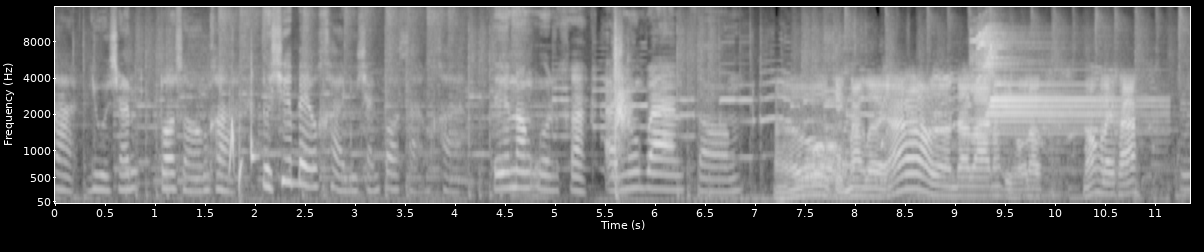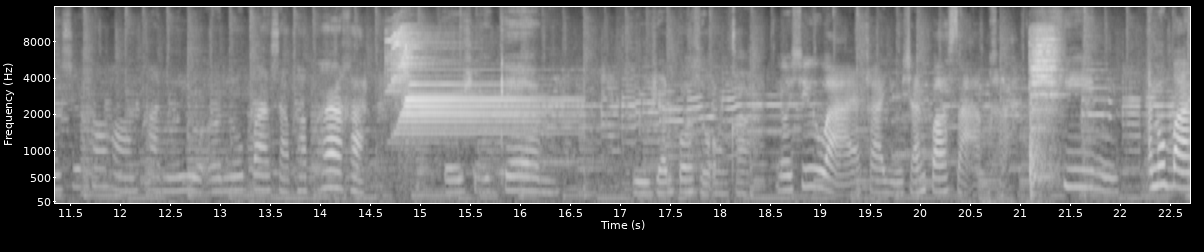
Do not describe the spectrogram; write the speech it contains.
ค่ะ อยู่ชั้นป .2 ค่ะ หนูชื่อเบลค่ะ อยู่ชั้นป .3 ค่ะเรียนน้องอุ่นค่ะ อนุบาล2เอ้าเก่งมากเลย อ้าว ดารานางเอกของเรา น้องอะไรคะ หนูชื่อข้าว นุบาลสามพับห้าค่ะหนูชื่อแก้ม อยู่ชั้นป .2 ค่ะหนูชื่อหวายค่ะ อยู่ชั้นป .3 ค่ะ ทีมอนุบาล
